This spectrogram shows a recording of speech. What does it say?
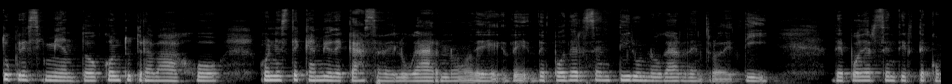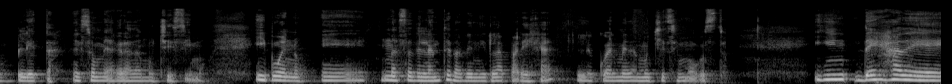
tu crecimiento, con tu trabajo, con este cambio de casa, de lugar, ¿no? De, de, de poder sentir un hogar dentro de ti de poder sentirte completa. Eso me agrada muchísimo. Y bueno, eh, más adelante va a venir la pareja, lo cual me da muchísimo gusto. Y deja de,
